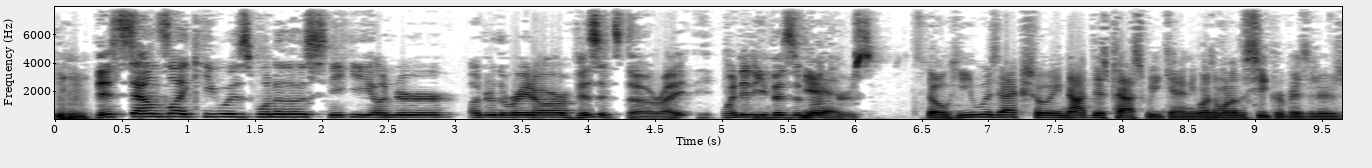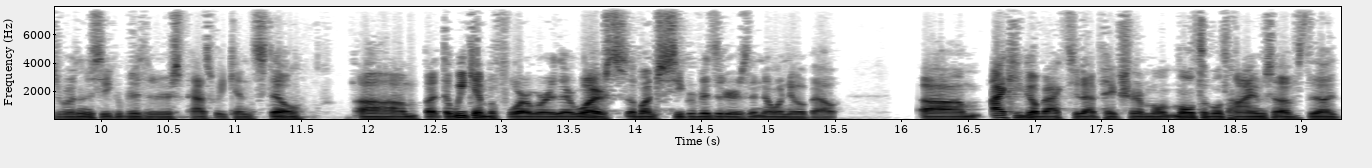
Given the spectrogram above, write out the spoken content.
Mhm. This sounds like he was one of those sneaky under under the radar visits, though, right? When did he visit Yeah. Rutgers? So he was actually not this past weekend. He wasn't one of the secret visitors. He wasn't a secret visitor this past weekend still. Um, but the weekend before where there was a bunch of secret visitors that no one knew about. Um, I could go back to that picture mul- multiple times of the,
